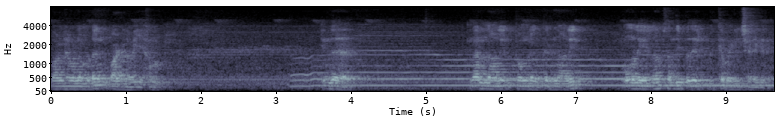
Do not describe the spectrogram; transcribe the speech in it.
வாழ்க வளமுடன் வாழ்க வையகம். இந்த நன்னாளில் பொங்கல் திருநாளில் உங்களை எல்லாம் சந்திப்பதில் மிக்க மகிழ்ச்சி அடைகிறேன்.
